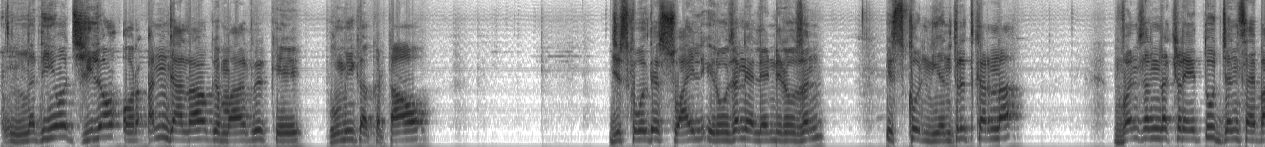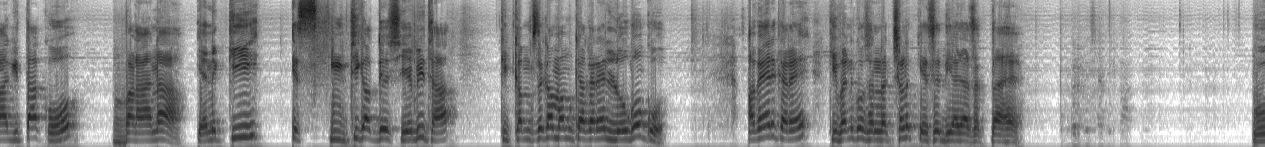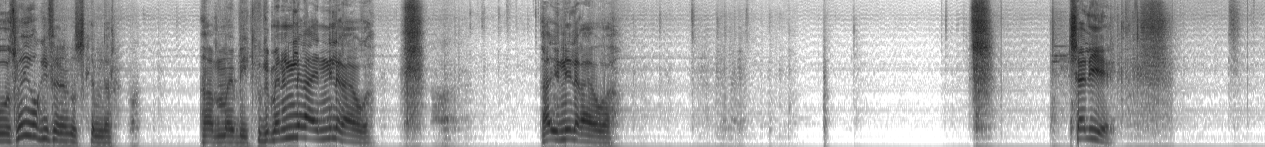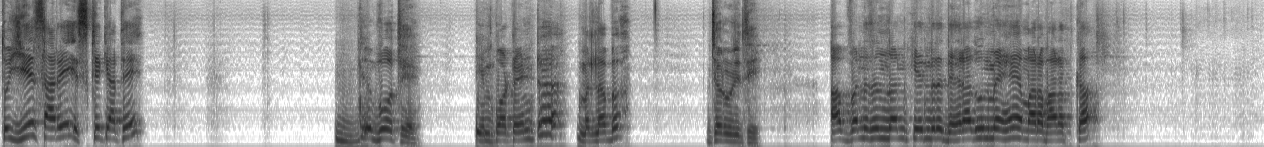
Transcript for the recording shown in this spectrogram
नदियों, झीलों और अन्य जालराओं के मार्ग के भूमि का कटाव, जिसको बोलते हैं सॉइल इरोजन या लैंड इरोजन इसको नियंत्रित करना, वन संरक्षण हेतु जन सहभागिता को बढ़ाना, यानी कि इस नीति का उद्देश्य यह भी था कि कम से कम हम क्या करें, लोगों को अवेयर करें कि वन को संरक्षण कैसे दिया जा सकता है। वो उसमें ही होगी फिर उसके अंदर? हाँ मैं भी, क्योंकि मैंने नहीं लगाया नहीं लगाया होगा। हाँ नहीं लगाया होगा चलिए तो ये सारे इसके क्या थे वो थे? इंपॉर्टेंट मतलब ज़रूरी थे। अब वन अनुसंधान केंद्र देहरादून में है हमारा भारत का।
